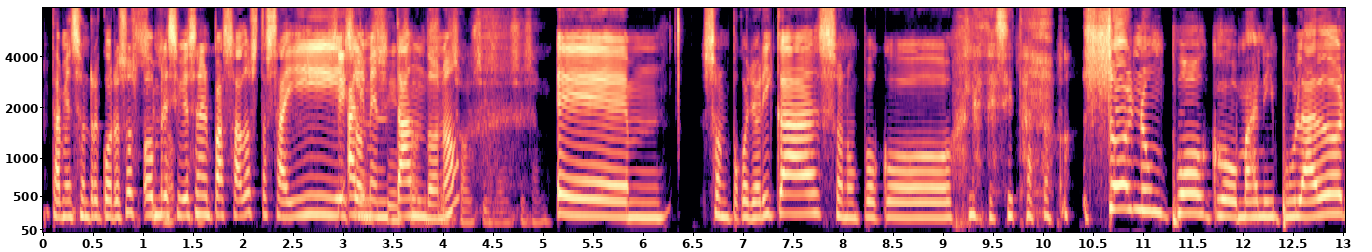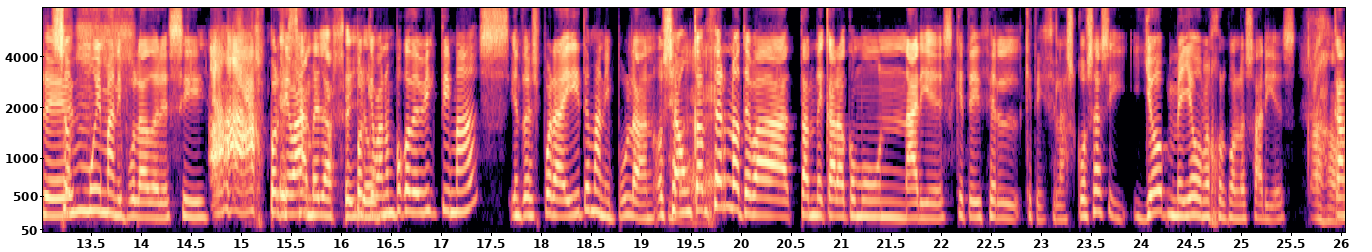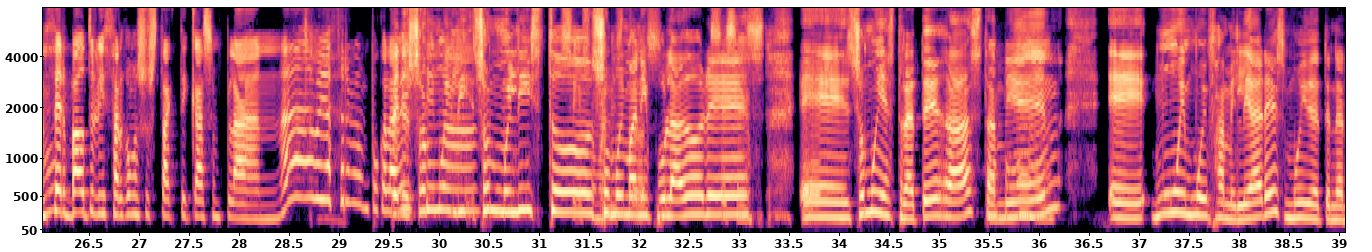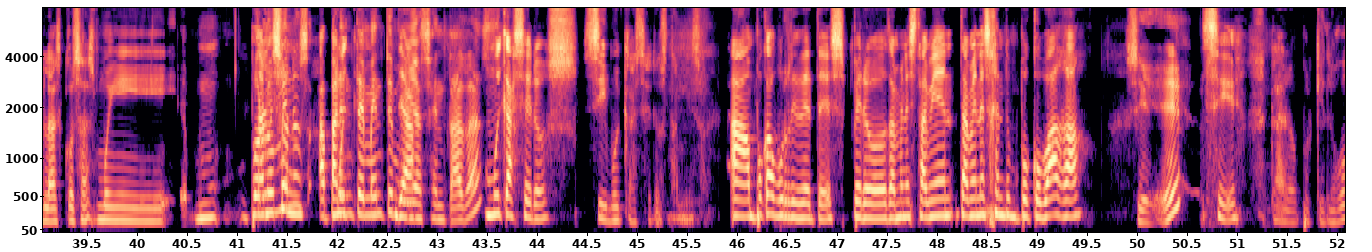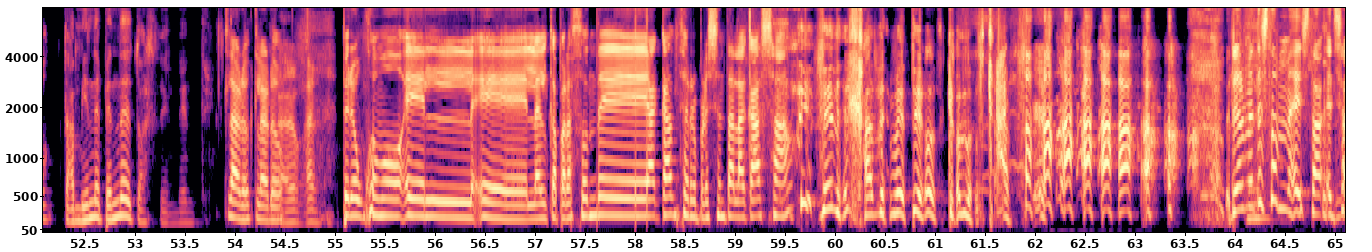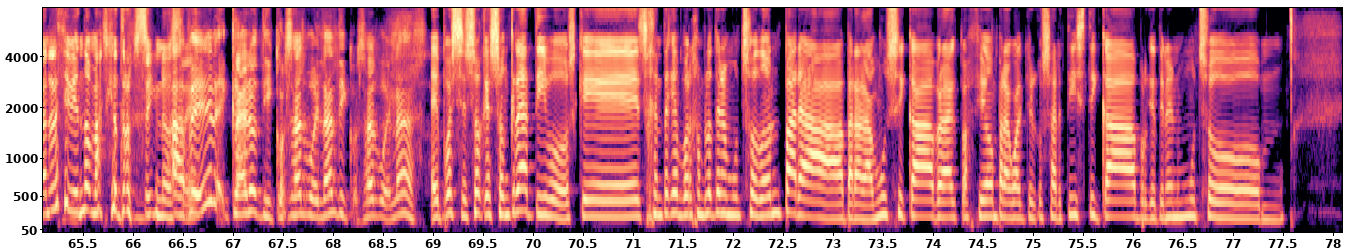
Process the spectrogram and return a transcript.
también son recorosos. Sí, Hombre, son. si vives en el pasado, estás ahí Sí, son, sí, alimentando, ¿no? sí, son. Eh, son un poco lloricas, son un poco necesitados. Son un poco manipuladores. Son muy manipuladores, sí. ¡Ah! Porque Esa van- me la sé Porque yo. van un poco de víctimas y entonces por ahí te manipulan. O sea, un cáncer no te va tan de cara como un Aries que te dice, el- que te dice las cosas y yo me llevo mejor con los Aries. Ajá. Cáncer va a utilizar como sus tácticas en plan, ah, voy a hacerme un poco la Pero son muy, víctima". li- son muy listos, Sí, son son muy manipuladores, eh, son muy estrategas también. Eh, muy, muy familiares, muy de tener las cosas muy. mm, Por lo menos muy- aparentemente muy, ya. asentadas. Muy caseros. sí, muy caseros también son. Ah, un poco aburridetes, pero también está bien. También es gente un poco vaga. Sí, ¿eh? Sí, claro, porque luego también depende de tu ascendente. claro, claro. Claro, claro. Pero como el, el, el caparazón de cáncer representa la casa, Dice, dejad de meteros con los cánceres. realmente están, está- están recibiendo más que otros signos. A ¿eh? ver, claro, di cosas buenas, di cosas buenas. Eh, pues eso, que son creativos, que es gente que, por ejemplo, tiene mucho don para, para la música, para la actuación, para cualquier cosa artística, porque tienen mucho.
